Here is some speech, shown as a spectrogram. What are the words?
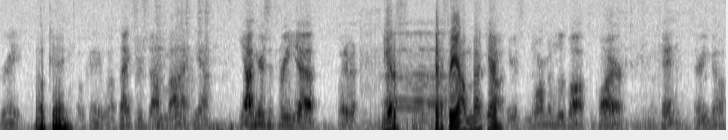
Great. Okay, Okay. Well, thanks for stopping by. Yeah. Yeah. Here's a free. Uh, wait a minute. you got a got a free album back there. Yeah. Here's Norman Luboff, the choir. Okay. There you go.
